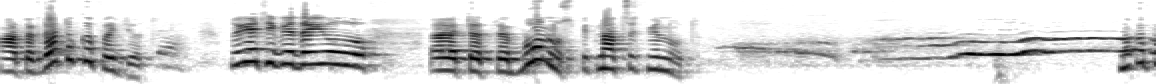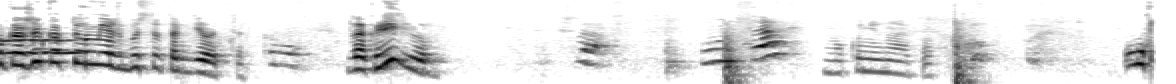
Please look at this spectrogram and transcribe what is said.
А, тогда только пойдет. Да. Ну, я тебе даю э, этот э, бонус 15 минут. Ну-ка покажи, как ты умеешь быстро так делать-то. Кого? Закрыть его? Что? Вот так? Ну-ка, не знаю как. Ух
